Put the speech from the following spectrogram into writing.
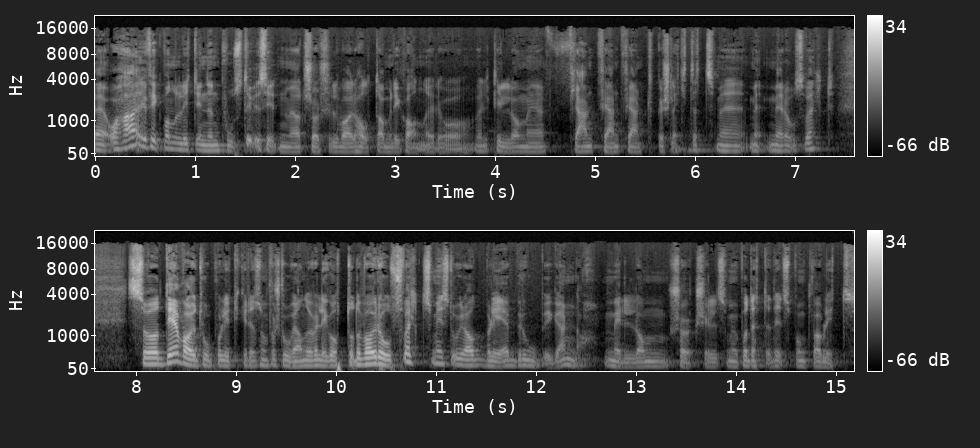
Eh, og her fikk man litt inn den positive siden ved at Churchill var halvt amerikaner, og vel til og med fjernt, fjernt, fjernt beslektet med, med, med Roosevelt. Så det var jo to politikere som forsto hverandre veldig godt. Og det var Roosevelt som i stor grad ble brobyggeren da, mellom Churchill, som jo på dette tidspunkt var blitt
